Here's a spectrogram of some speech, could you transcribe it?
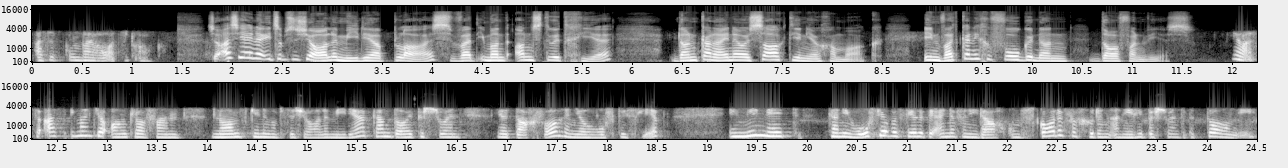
as dit kom by haatspraak. So as jy nou iets op sosiale media plaas wat iemand aanstoot gee, dan kan hy nou 'n saak teen jou gaan maak. En wat kan die gevolge dan daarvan wees? Ja, so as iemand jou aankla van naamskenning op sosiale media, kan daai persoon jou dagvaar en jou hof toe sleep. En nie net kan die hof jou beveel op die einde van die dag om skadevergoeding aan hierdie persoon te betaal nie,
